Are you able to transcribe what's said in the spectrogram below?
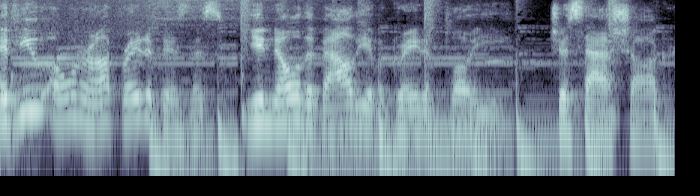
If you own or operate a business, you know the value of a great employee. Just ask Shogger.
